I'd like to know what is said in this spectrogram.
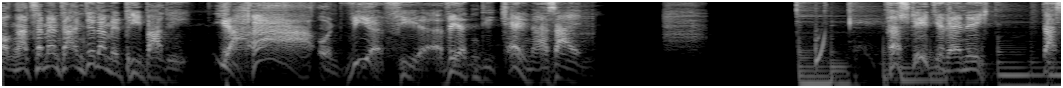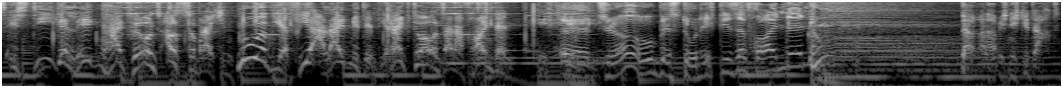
Morgen hat Samantha ein Dinner mit Peabody. Ja, und wir vier werden die Kellner sein. Versteht ihr denn nicht? Das ist die Gelegenheit für uns auszubrechen. Nur wir vier allein mit dem Direktor und seiner Freundin. Äh, Joe, bist du nicht diese Freundin? Daran habe ich nicht gedacht.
